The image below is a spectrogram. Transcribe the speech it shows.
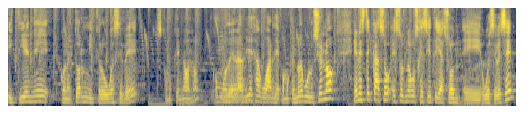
y tiene conector micro USB, pues como que no, ¿no? Como de la vieja guardia, como que no evolucionó. En este caso, estos nuevos G7 ya son eh, USB-C.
